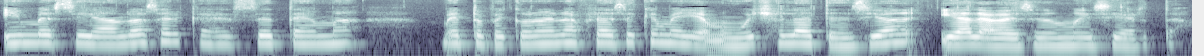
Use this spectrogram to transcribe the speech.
Investigando acerca de este tema, me topé con una frase que me llamó mucho la atención y a la vez es muy cierta.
